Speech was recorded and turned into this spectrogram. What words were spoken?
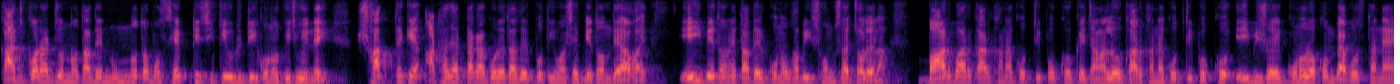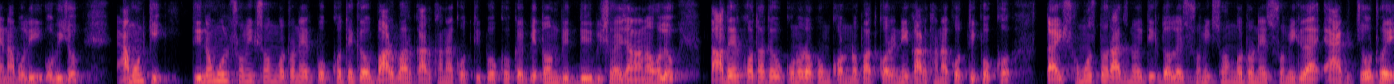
কাজ করার জন্য তাদের ন্যূনতম সেফটি সিকিউরিটি কোনো কিছুই নেই। সাত থেকে আট হাজার টাকা করে তাদের প্রতি মাসে বেতন দেওয়া হয়। এই বেতনে তাদের কোনোভাবেই সংসার চলে না। বারবার কারখানা কর্তৃপক্ষকে জানালেও কারখানা কর্তৃপক্ষ এই বিষয়ে কোনো রকম ব্যবস্থা নেয় না বলেই অভিযোগ। এমনকি তৃণমূল শ্রমিক সংগঠনের পক্ষ থেকেও বারবার কারখানা কর্তৃপক্ষকে বেতন বৃদ্ধির বিষয়ে জানানো হলেও তাদের কথাতেও কোনো রকম কর্ণপাত করেনি কারখানা কর্তৃপক্ষ। তাই সমস্ত রাজনৈতিক দলের শ্রমিক সংগঠনের শ্রমিকরা একজোট হয়ে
